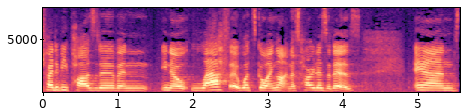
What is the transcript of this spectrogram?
try to be positive and, you know, laugh at what's going on as hard as it is. And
